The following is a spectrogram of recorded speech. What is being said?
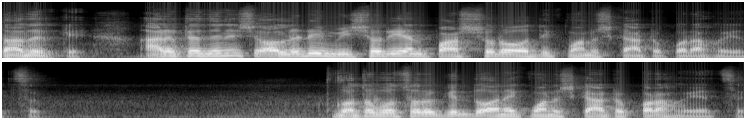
তাদেরকে। আরেকটা জিনিস অলরেডি মিশরিয়ান পাঁচশোরও অধিক মানুষকে আটক করা হয়েছে। গত বছরও কিন্তু অনেক মানুষকে আটক করা হয়েছে।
